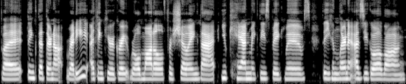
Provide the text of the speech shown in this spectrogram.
but think that they're not ready. I think you're a great role model for showing that you can make these big moves, that you can learn it as you go along.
